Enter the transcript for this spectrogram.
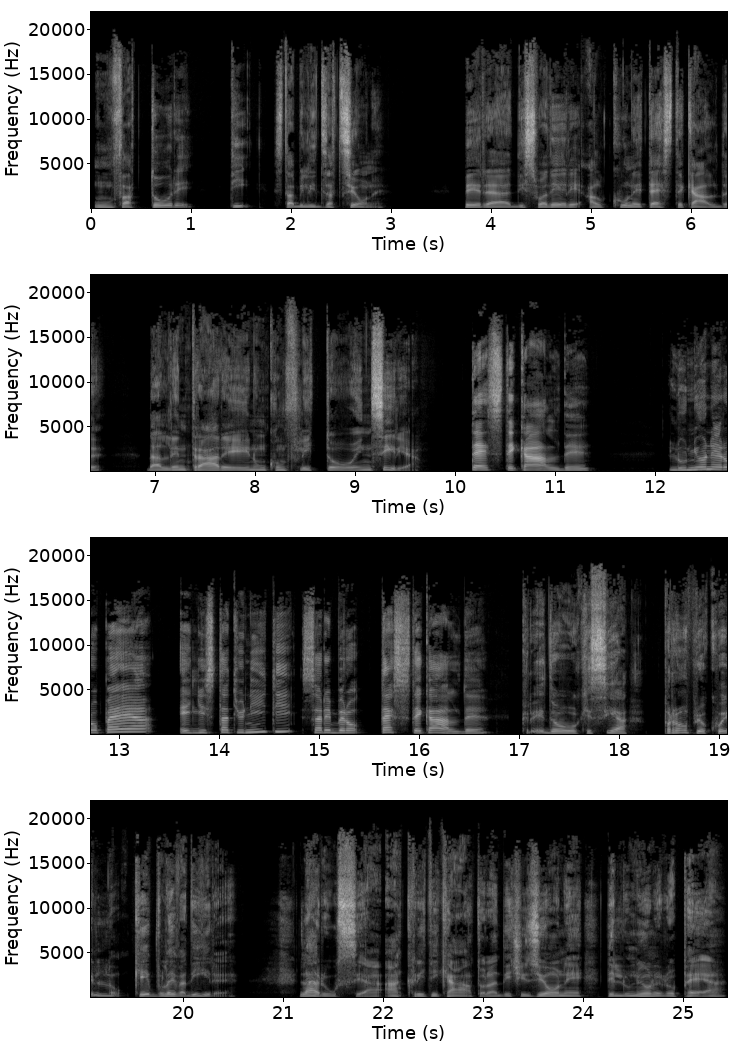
un fattore di stabilizzazione per eh, dissuadere alcune teste calde dall'entrare in un conflitto in Siria. Teste calde? L'Unione Europea e gli Stati Uniti sarebbero teste calde? Credo che sia proprio quello che voleva dire. La Russia ha criticato la decisione dell'Unione Europea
